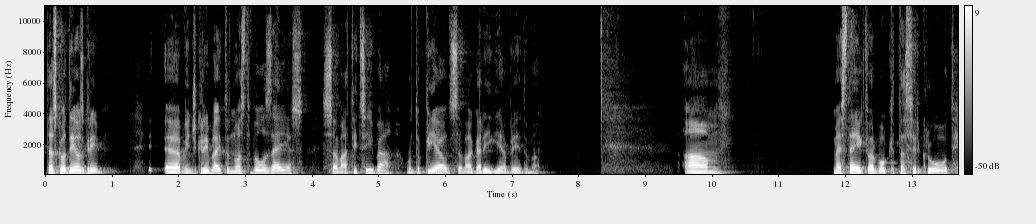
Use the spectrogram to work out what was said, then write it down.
Tas, ko Dievs grib, eh, Viņš grib, lai tu nostabilizējies, savā ticībā, un tu pieaudz savā garīgajā briedumā. Um, mēs teiktu, varbūt, ka tas ir grūti.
